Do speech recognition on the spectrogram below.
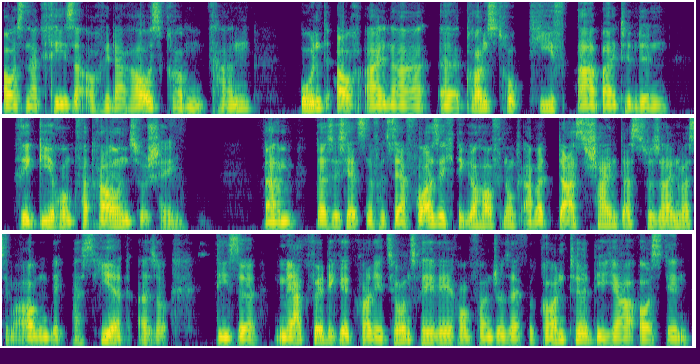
aus einer Krise auch wieder rauskommen kann und auch einer äh, konstruktiv arbeitenden Regierung Vertrauen zu schenken. Ähm, das ist jetzt eine sehr vorsichtige Hoffnung, aber das scheint das zu sein, was im Augenblick passiert. Also diese merkwürdige Koalitionsregierung von Giuseppe Conte, die ja aus den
